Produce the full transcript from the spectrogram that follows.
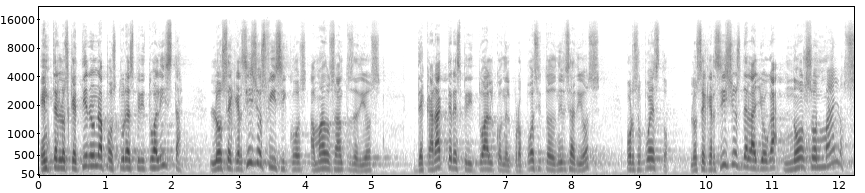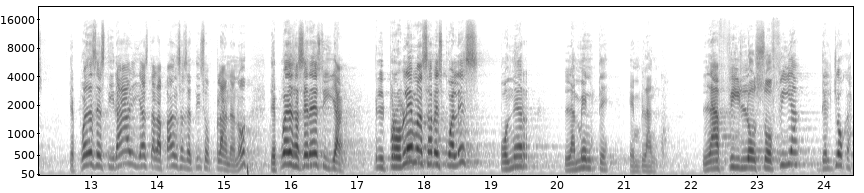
entre los que tienen una postura espiritualista. Los ejercicios físicos, amados santos de Dios, de carácter espiritual con el propósito de unirse a Dios, por supuesto, los ejercicios de la yoga no son malos. Te puedes estirar y ya hasta la panza se te hizo plana, ¿no? Te puedes hacer esto y ya. El problema, ¿sabes cuál es? Poner la mente en blanco. La filosofía del yoga,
